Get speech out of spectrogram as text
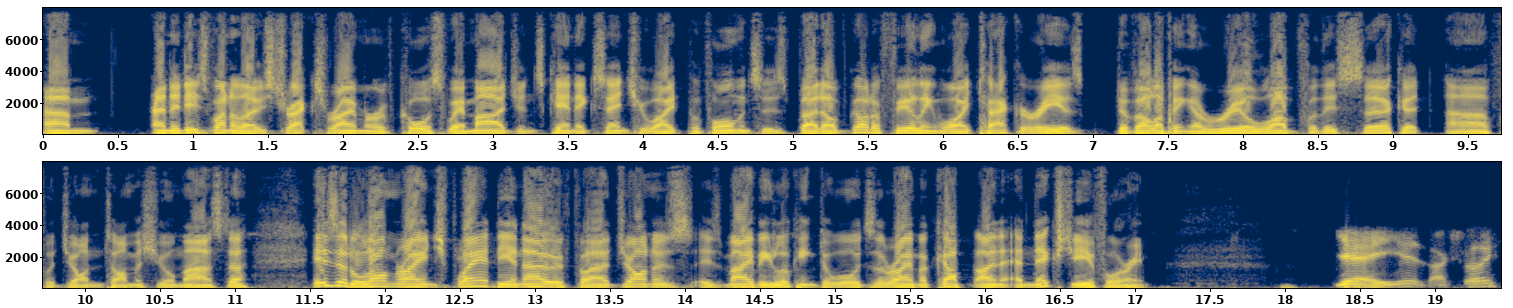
Um, and it is one of those tracks, Roma, of course, where margins can accentuate performances. But I've got a feeling why Waitakere is developing a real love for this circuit uh, for John Thomas, your master. Is it a long range plan? Do you know if uh, John is, is maybe looking towards the Roma Cup and, and next year for him? Yeah, he is actually.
